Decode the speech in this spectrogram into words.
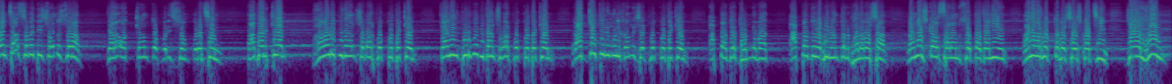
পঞ্চায়েত সমিতির সদস্যরা যারা অক্লান্ত পরিশ্রম করেছেন, তাদেরকে ভাঙড় বিধানসভার পক্ষ থেকে, ক্যানিং পূর্ব বিধানসভার পক্ষ থেকে, রাজ্য তৃণমূল কংগ্রেসের পক্ষ থেকে আপনাদের ধন্যবাদ, আপনাদের অভিনন্দন, ভালোবাসা, নমস্কার, সালাম, শ্রদ্ধা জানিয়ে আমার বক্তব্য শেষ করছি। জয় হিন্দ!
